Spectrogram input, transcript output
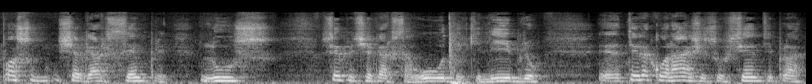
possam enxergar sempre luz, sempre enxergar saúde, equilíbrio, é, ter a coragem suficiente para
